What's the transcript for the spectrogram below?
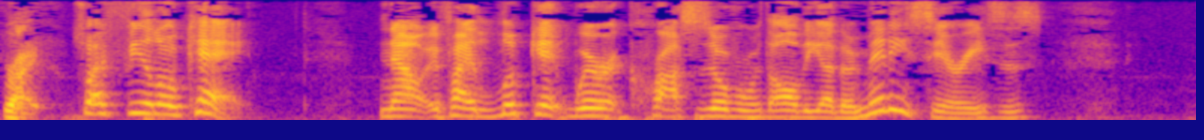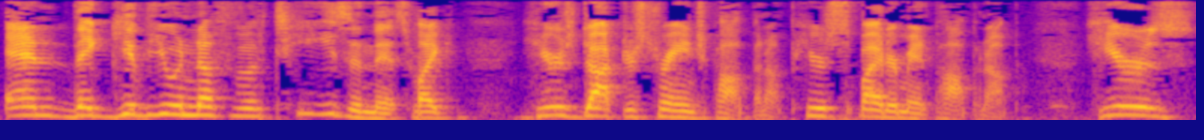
Right. So I feel okay. Now, if I look at where it crosses over with all the other miniseries, and they give you enough of a tease in this, like here's Doctor Strange popping up, here's Spider Man popping up, here's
